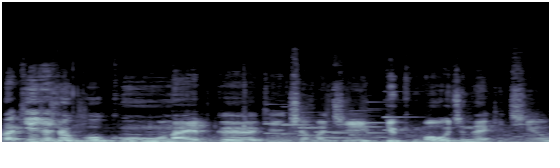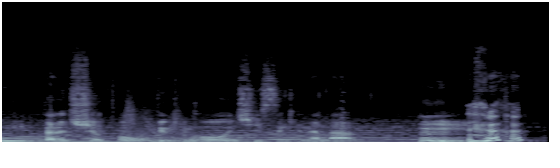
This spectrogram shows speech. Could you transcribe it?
pra quem já jogou com, na época que a gente chama de Puke Mode, né? Que tinha um Palette Shuffle Puke Mode, isso aqui não é nada. Hum.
